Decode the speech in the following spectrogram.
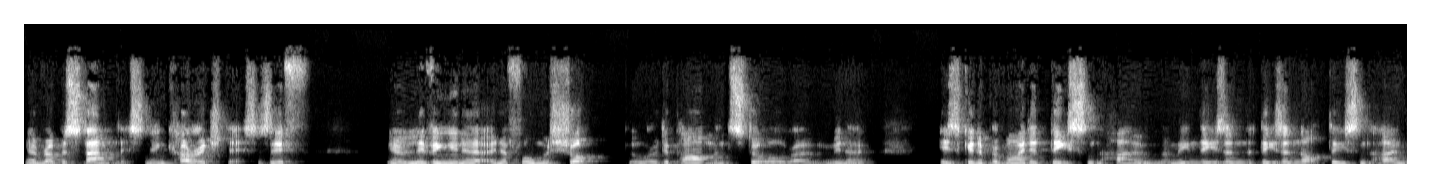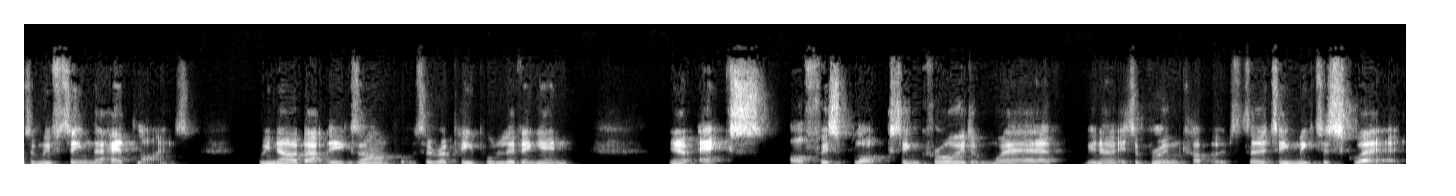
you know, rubber stamp this and encourage this as if you know, living in a, in a former shop or a department store, um, you know, is going to provide a decent home. I mean, these are, these are not decent homes. And we've seen the headlines. We know about the examples. There are people living in you know, ex office blocks in Croydon where, you know, it's a broom cupboard, 13 metres squared,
